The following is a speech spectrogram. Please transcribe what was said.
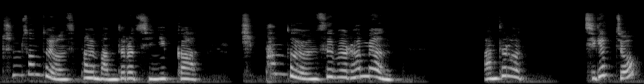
춤선도 연습하면 만들어지니까 힙합도 연습을 하면 만들어지겠죠?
